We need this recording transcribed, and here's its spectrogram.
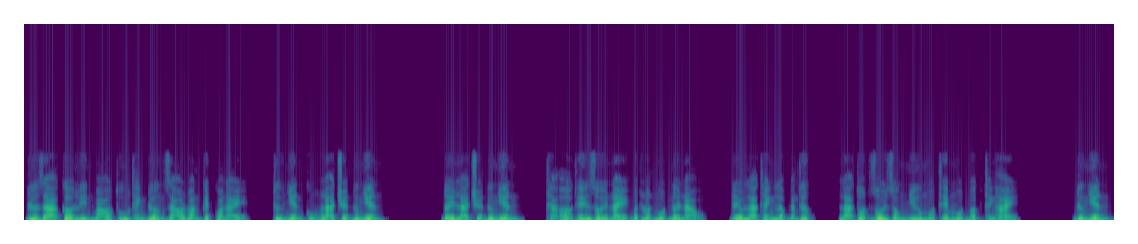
đưa ra cờ lìn báo thù thánh đường giáo đoàn kết quả này, tự nhiên cũng là chuyện đương nhiên. Đây là chuyện đương nhiên, thả ở thế giới này bất luận một nơi nào đều là thành lập đẳng thức, là tốt rồi giống như một thêm một bậc thành hai. Đương nhiên,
